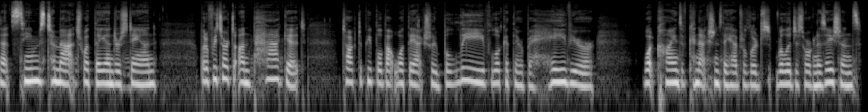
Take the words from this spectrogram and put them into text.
That seems to match what they understand. But if we start to unpack it, talk to people about what they actually believe, look at their behavior, what kinds of connections they have to religious organizations,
